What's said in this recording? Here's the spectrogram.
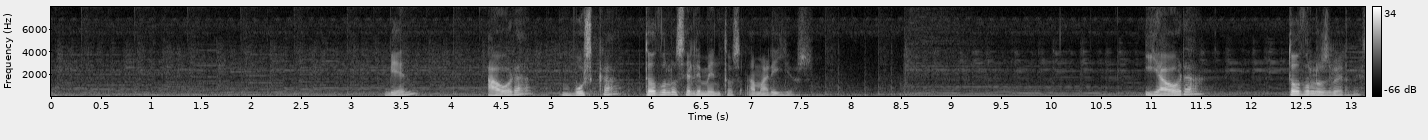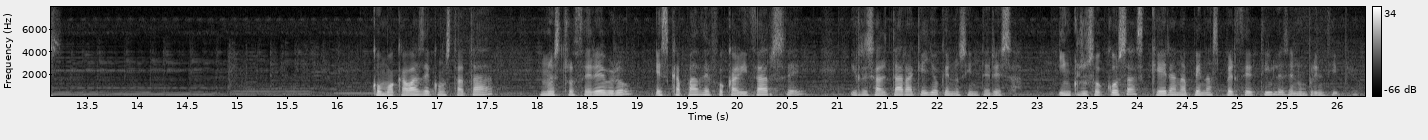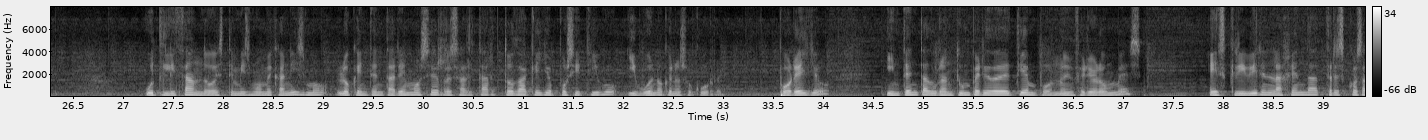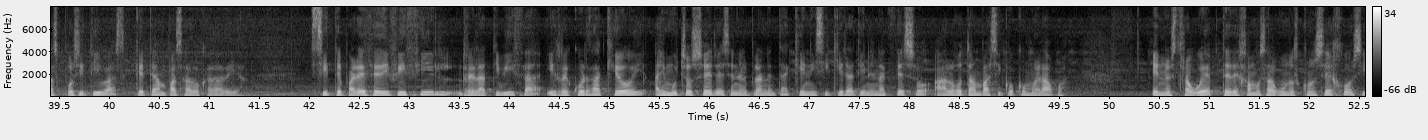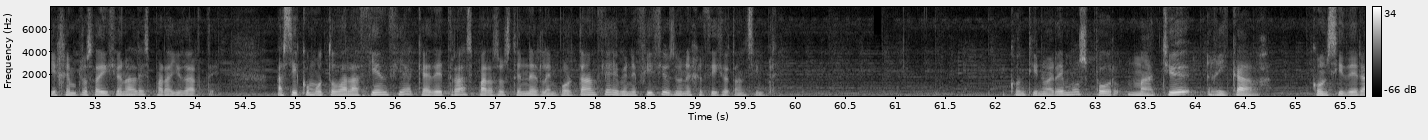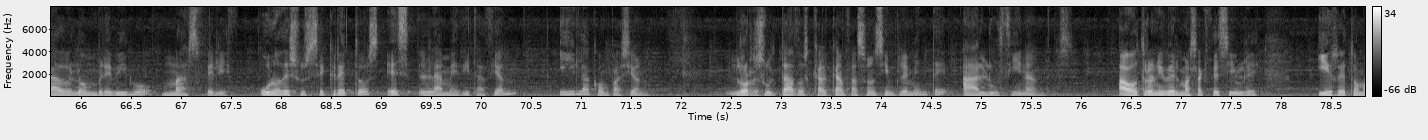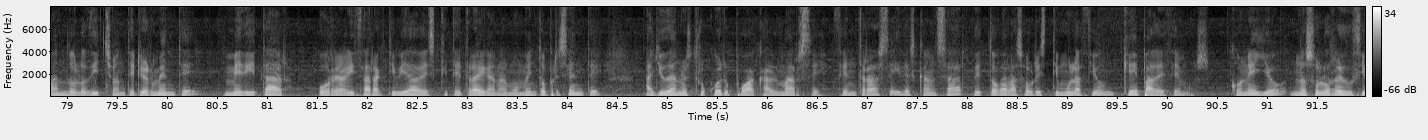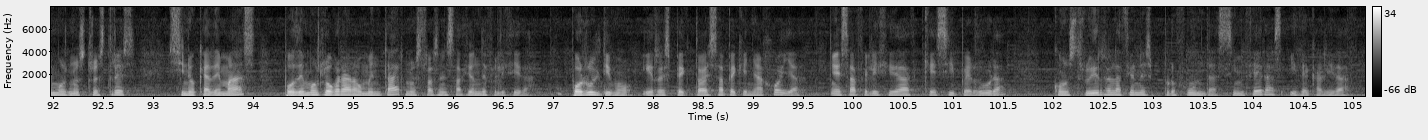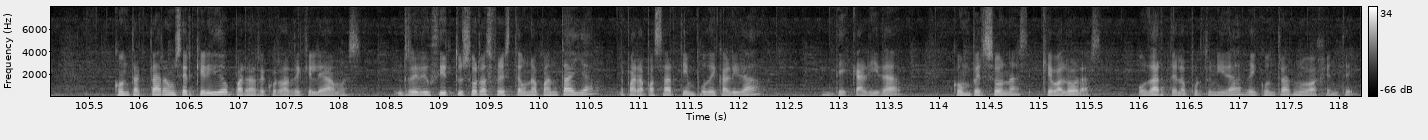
Bien, ahora busca todos los elementos amarillos. Y ahora todos los verdes. Como acabas de constatar, nuestro cerebro es capaz de focalizarse y resaltar aquello que nos interesa, incluso cosas que eran apenas perceptibles en un principio. Utilizando este mismo mecanismo, lo que intentaremos es resaltar todo aquello positivo y bueno que nos ocurre. Por ello, intenta durante un periodo de tiempo no inferior a un mes escribir en la agenda tres cosas positivas que te han pasado cada día. Si te parece difícil, relativiza y recuerda que hoy hay muchos seres en el planeta que ni siquiera tienen acceso a algo tan básico como el agua. En nuestra web te dejamos algunos consejos y ejemplos adicionales para ayudarte así como toda la ciencia que hay detrás para sostener la importancia y beneficios de un ejercicio tan simple. Continuaremos por Mathieu Ricard, considerado el hombre vivo más feliz. Uno de sus secretos es la meditación y la compasión. Los resultados que alcanza son simplemente alucinantes. A otro nivel más accesible, y retomando lo dicho anteriormente, meditar o realizar actividades que te traigan al momento presente ayuda a nuestro cuerpo a calmarse, centrarse y descansar de toda la sobreestimulación que padecemos. Con ello, no solo reducimos nuestro estrés, sino que además podemos lograr aumentar nuestra sensación de felicidad. Por último, y respecto a esa pequeña joya, esa felicidad que sí perdura, construir relaciones profundas, sinceras y de calidad. Contactar a un ser querido para recordarle que le amas. Reducir tus horas frente a una pantalla para pasar tiempo de calidad, de calidad con personas que valoras o darte la oportunidad de encontrar nueva gente.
